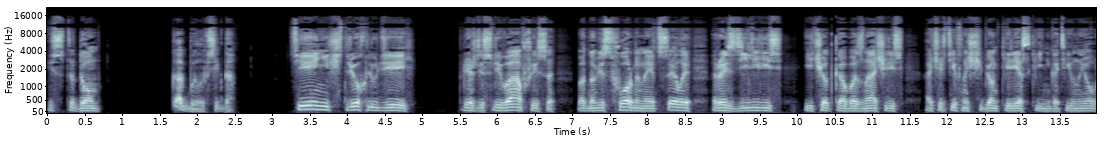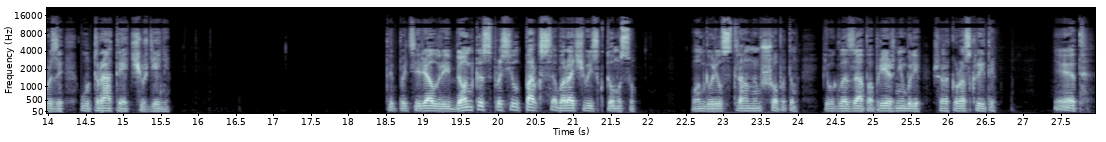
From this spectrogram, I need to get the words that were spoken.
и стыдом, как было всегда. Тени четырех людей, прежде сливавшиеся в одно бесформенное целое, разделились и четко обозначились, очертив на щебенке резкие негативные образы утраты и отчуждения. — Ты потерял ребенка? — спросил Паркс, оборачиваясь к Томасу. Он говорил странным шепотом, его глаза по-прежнему были широко раскрыты. — Нет, —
